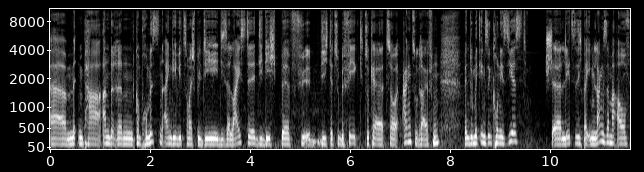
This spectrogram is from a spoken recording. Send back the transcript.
äh, mit ein paar anderen Kompromissen eingehen, wie zum Beispiel die diese Leiste, die dich die dich dazu befähigt, zu, zu anzugreifen. Wenn du mit ihm synchronisierst, äh, lädt sie sich bei ihm langsamer auf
